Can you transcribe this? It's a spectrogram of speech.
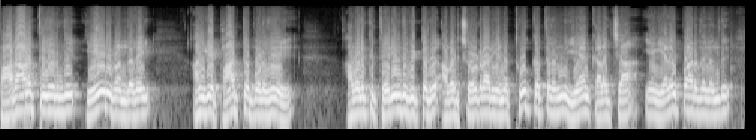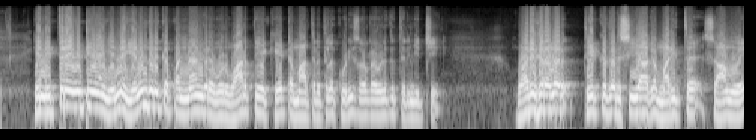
பாதாளத்திலிருந்து ஏறி வந்ததை அங்கே பார்த்த பொழுது அவளுக்கு தெரிந்து விட்டது. அவர் சொல்றார் என்னை தூக்கத்திலிருந்து ஏன் களைச்சா என் இலைப்பாறுதலேருந்து என் நித்திரை விட்டு என் என்ன எழுந்திருக்க பண்ணாங்கிற ஒரு வார்த்தையை கேட்ட மாத்திரத்தில் குறி சொல்றவளுக்கு தெரிஞ்சிச்சு. வருகிறவர் தீர்க்கதரிசியாக மறித்த சாமுவே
